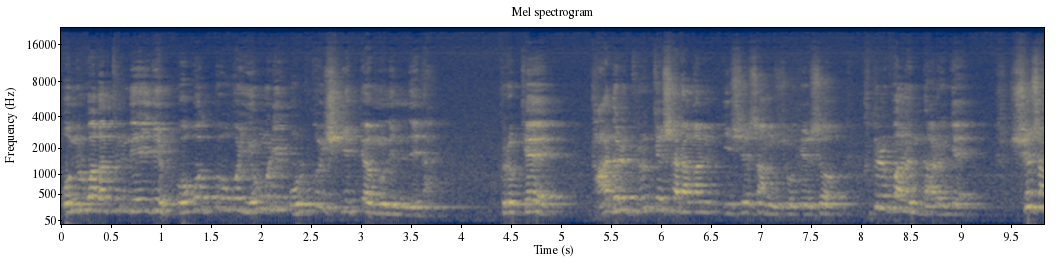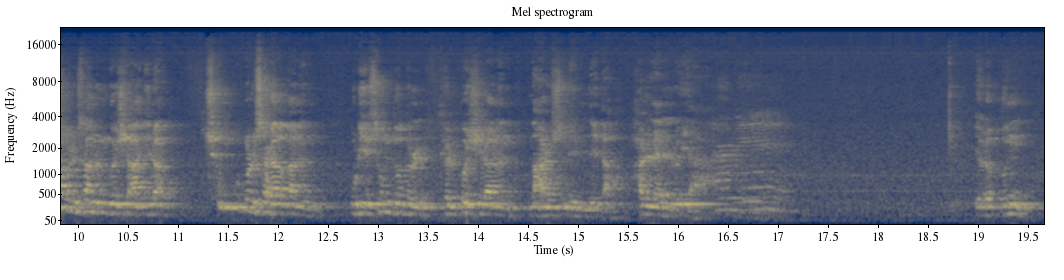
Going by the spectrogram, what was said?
오늘과 같은 내일이 오고 또 오고 영원히 올 것이기 때문입니다. 그렇게 다들 그렇게 살아가는 이 세상 속에서 그들과는 다르게 세상을 사는 것이 아니라 천국을 살아가는 우리 성도들 될 것이라는 말씀입니다. 할렐루야. 아멘. 여러분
